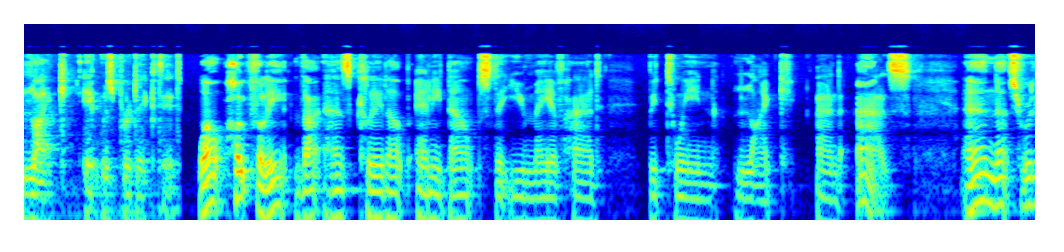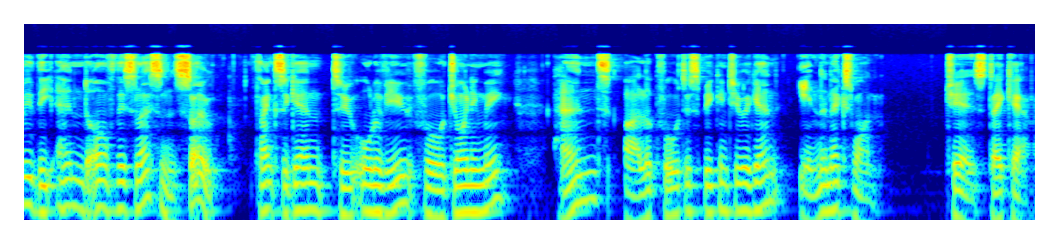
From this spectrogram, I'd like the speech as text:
like it was predicted. Well, hopefully that has cleared up any doubts that you may have had between like and as. And that's really the end of this lesson. So, thanks again to all of you for joining me, and I look forward to speaking to you again in the next one. Cheers. Take care.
